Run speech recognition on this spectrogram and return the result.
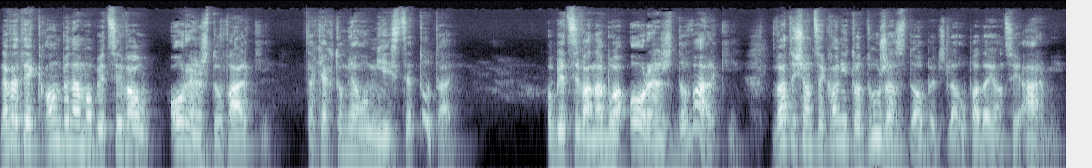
Nawet jak on by nam obiecywał oręż do walki, tak jak to miało miejsce tutaj. Obiecywana była oręż do walki. Dwa tysiące koni to duża zdobycz dla upadającej armii.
